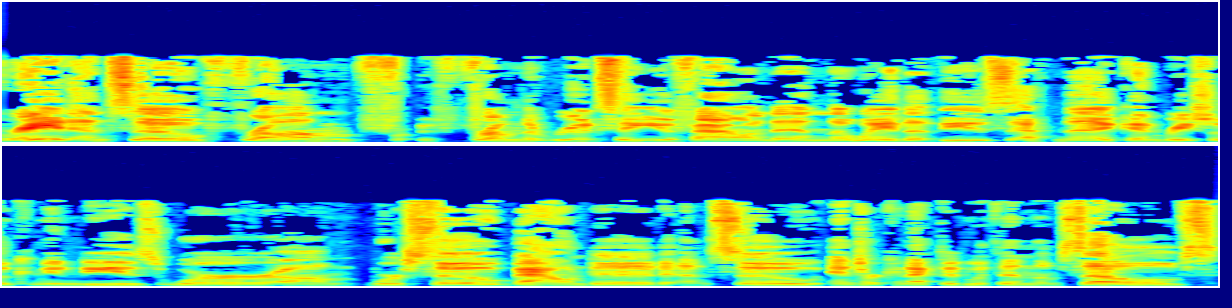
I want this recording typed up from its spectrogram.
Great. And so from from the roots that you found and the way that these ethnic and racial communities were um, were so bounded and so interconnected within themselves,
